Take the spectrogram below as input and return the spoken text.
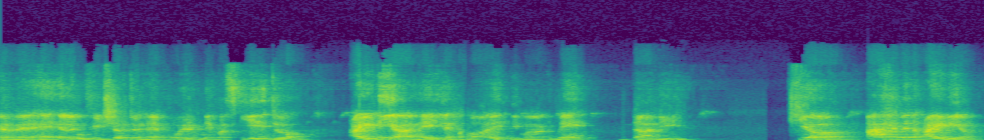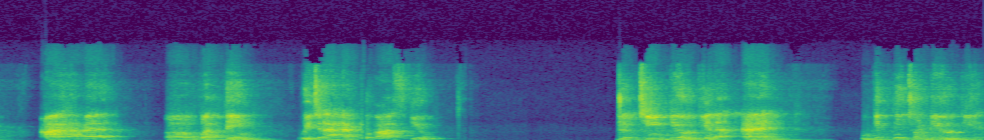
कर रहे हैं एलन फिशर जो है पोएट ने बस ये जो आइडिया है ये हमारे दिमाग में डाली। Here i have an idea. I have a uh, one thing which i have to ask you. जो चींटी होती है ना एंड वो कितनी छोटी होती है?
